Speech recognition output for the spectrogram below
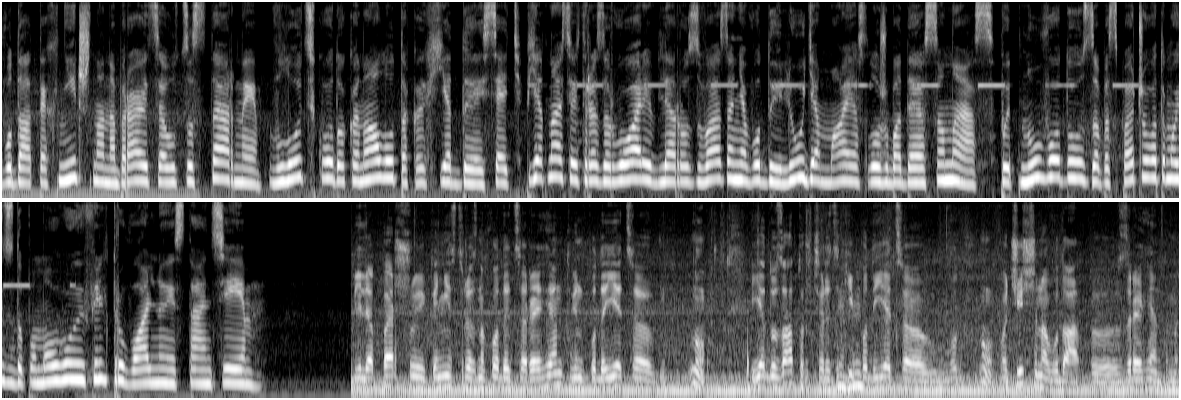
Вода технічна набирається у цистерни. В Луцьку до таких є 10. 15 резервуарів для розвезення води людям має служба ДСНС. Питну воду забезпечуватимуть з допомогою фільтрувальної станції. Біля першої каністри знаходиться реагент, він подається, ну, є дозатор, через який подається ну, очищена вода е, з реагентами.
